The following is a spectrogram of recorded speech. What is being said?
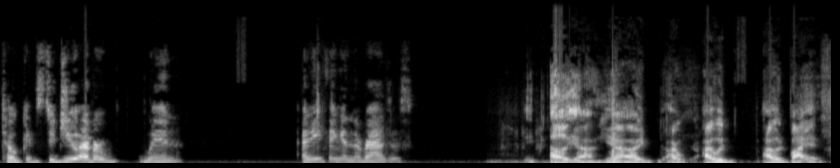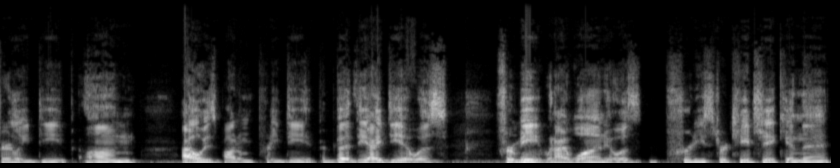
tokens, did you ever win anything in the Razes? Oh yeah, yeah. I I, I would I would buy it fairly deep. Um, I always bought them pretty deep, but the idea was for me, when I won, it was pretty strategic in that.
